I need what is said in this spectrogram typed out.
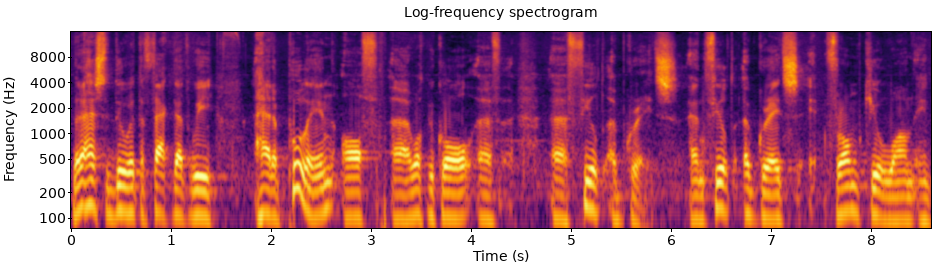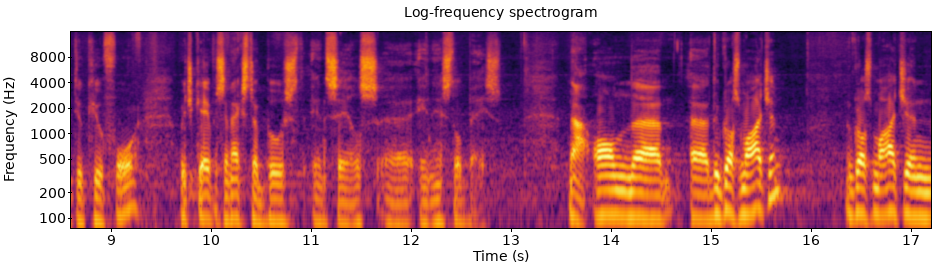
That has to do with the fact that we had a pull-in of uh, what we call uh, uh, field upgrades, and field upgrades from Q1 into Q4, which gave us an extra boost in sales in installed base. Now, on the gross margin. The gross margin,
